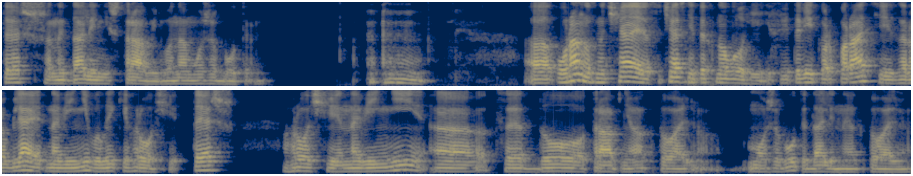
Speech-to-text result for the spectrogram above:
теж не далі, ніж травень, вона може бути. Е, Уран означає сучасні технології, і світові корпорації заробляють на війні великі гроші. Теж гроші на війні е, це до травня актуально. Може бути, далі не актуально.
